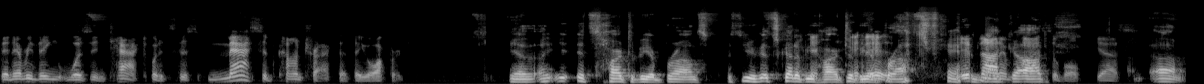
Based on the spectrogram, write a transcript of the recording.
then everything was intact. But it's this massive contract that they offered. Yeah, it's hard to be a Browns. It's got to be hard to be a Browns fan, if not impossible. God. Yes. Um,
